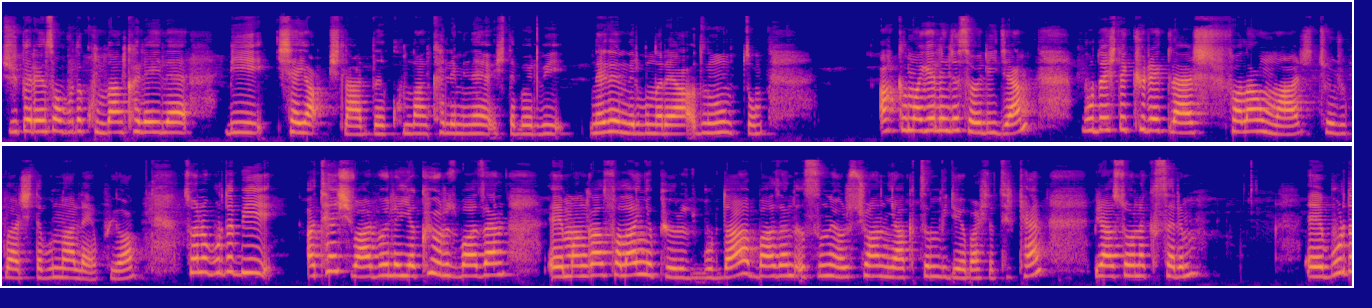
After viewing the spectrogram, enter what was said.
Çocuklar en son burada kumdan kaleyle bir şey yapmışlardı. Kumdan kalemine işte böyle bir ne denilir bunlara ya adını unuttum. Aklıma gelince söyleyeceğim. Burada işte kürekler falan var. Çocuklar işte bunlarla yapıyor. Sonra burada bir ateş var. Böyle yakıyoruz. Bazen e, mangal falan yapıyoruz burada. Bazen de ısınıyoruz. Şu an yaktım videoyu başlatırken. Biraz sonra kısarım. E, burada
